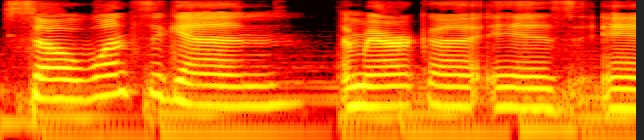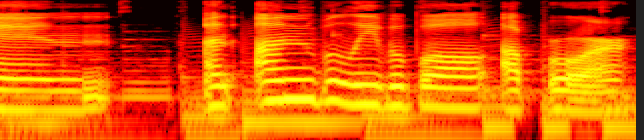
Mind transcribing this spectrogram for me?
So, once again, America is in an unbelievable uproar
